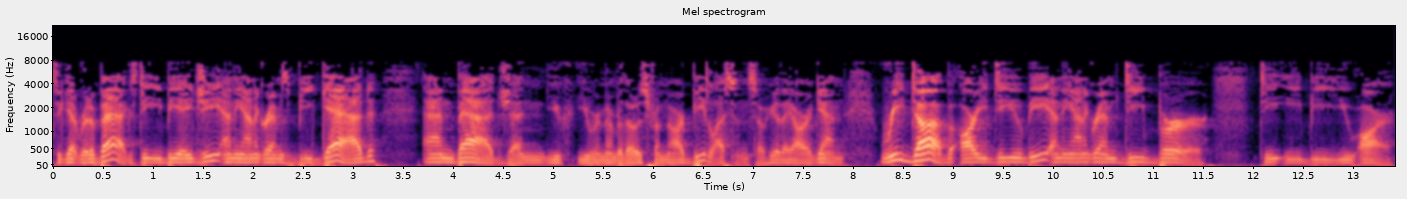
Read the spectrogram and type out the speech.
to get rid of bags, D-E-B-A-G, and the anagrams begad and badge, and you, you remember those from our B lesson, so here they are again. Redub, R-E-D-U-B, and the anagram debur. D-E-B-U-R.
